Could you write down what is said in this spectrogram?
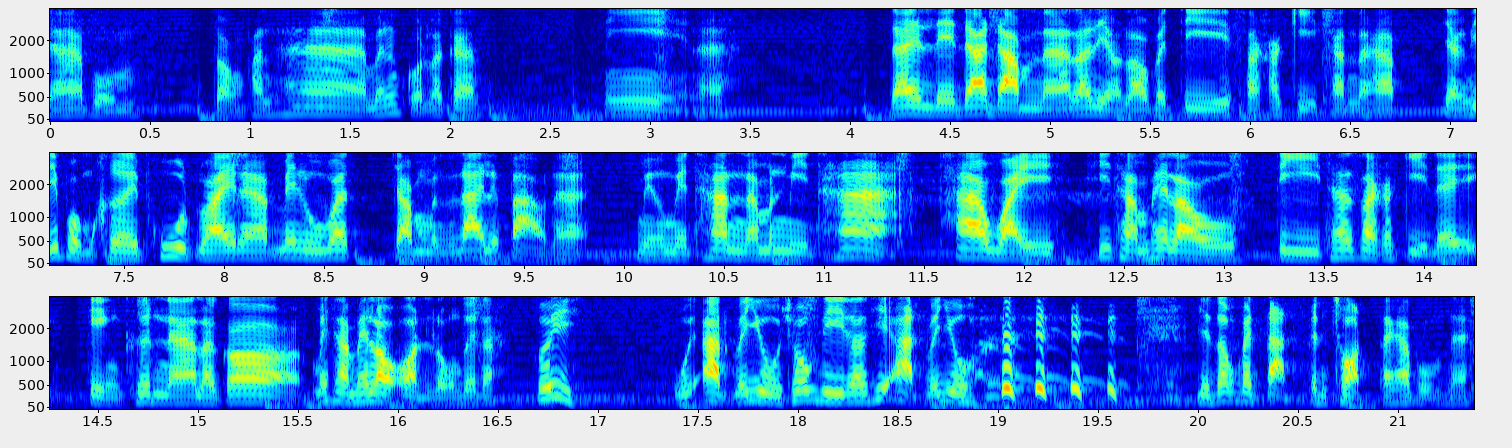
นะครับผม 2,500 ไม่ต้องกดแล้วกัน นี่นะ ได้เรดาร์ดำนะ แล้วเดี๋ยวเราไปตีซาคากิกันนะครับ อย่างที่ผมเคยพูดไว้นะครับ ไม่รู้ว่าจำกันได้หรือเปล่านะฮะเมลเมทันนะมันมีท่าท่าไวที่ทำให้เราตีท่านซาคากิได้เก่งขึ้นนะ แล้วก็ไม่ทำให้เราอ่อนลงด้วยนะ เฮ้ยอุ้ยอัดไว้อยู่โชคดีแล้วที่อัดไว้อยู่อย่าต้องไปตัดเป็นช็อตนะครับผมนะ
